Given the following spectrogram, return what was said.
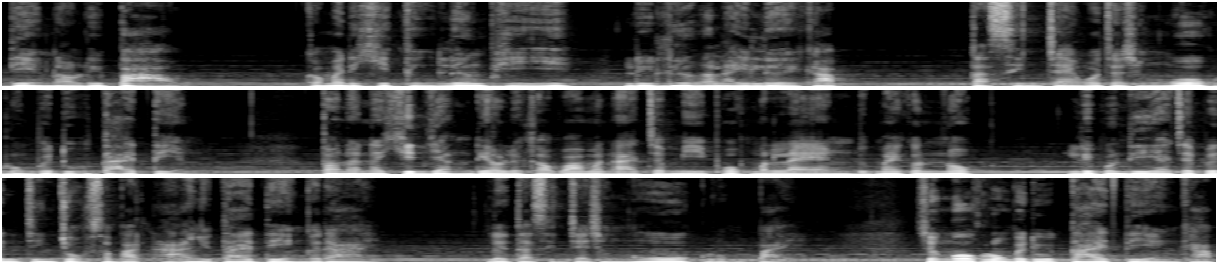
เตียงเราหรือเปล่า ก็ไม่ได้คิดถึงเรื่องผีหรือเรื่องอะไรเลยครับ ตัดสินใจว่าจะชะโงกลงไปดูใต้เตียง ตอนนั้นนะคิดอย่างเดียวเลยครับว่ามันอาจจะมีพวกแมลงหรือไม่ก็นก หรือบางทีอาจจะเป็นจิ้งจกสะบัดหางอยู่ใต้เตียงก็ได้ เลยตัดสินใจชะโงกลงไปชะโงกลงไปดูใต้เตียงครับ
